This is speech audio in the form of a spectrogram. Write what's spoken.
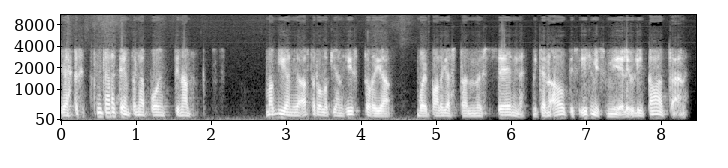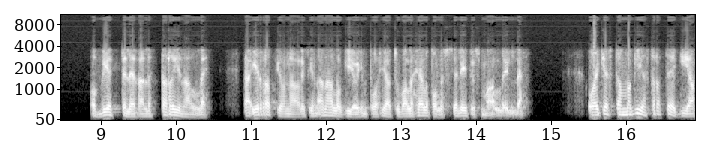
Ja ehkä sitten tärkeimpänä pointtina magian ja astrologian historia voi paljastaa myös sen, miten altis ihmismieli ylipäätään on viettelevälle tarinalle ja irrationaalisiin analogioihin pohjautuvalle helpolle selitysmallille. Oikeastaan magian strategia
